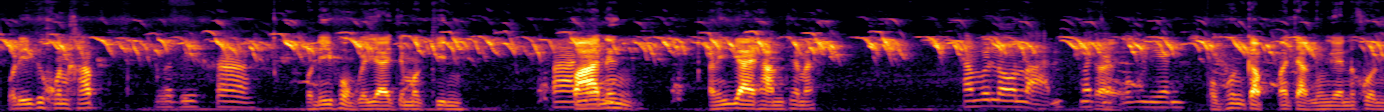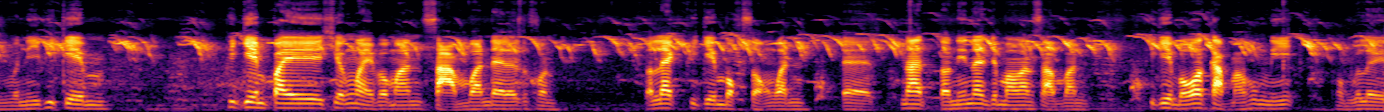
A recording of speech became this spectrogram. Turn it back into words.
สวัสดีทุกคนครับ สวัสดีค่ะวันนี้ผมกับยายจะมากินปลาปลานึ่ง อันนี้ยายทำใช่ไหม ทำไว้รอหลานมาจากใช่ โรงเรียนผมเพิ่งกลับมาจากโรงเรียนทุกคน วันนี้พี่เกม พี่เกมไปเชียงใหม่ประมาณสามวันได้แล้วทุกคน ตอนแรกพี่เกมบอกสองวัน แต่น่าตอนนี้น่าจะประมาณสามวัน พี่เกมบอกว่ากลับมาพรุ่งนี้ ผมก็เลย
